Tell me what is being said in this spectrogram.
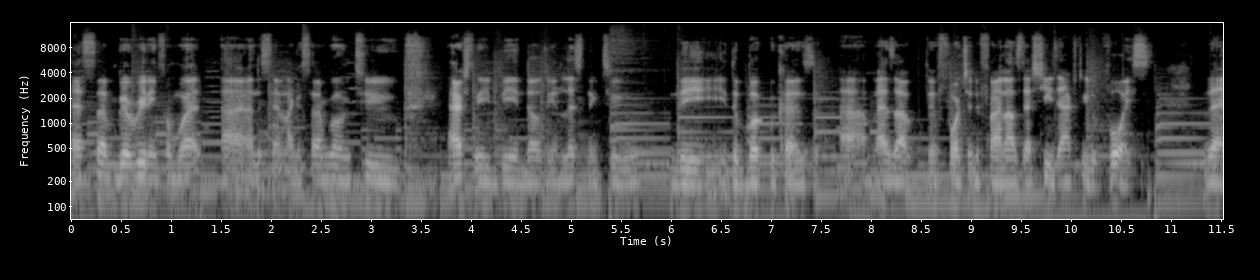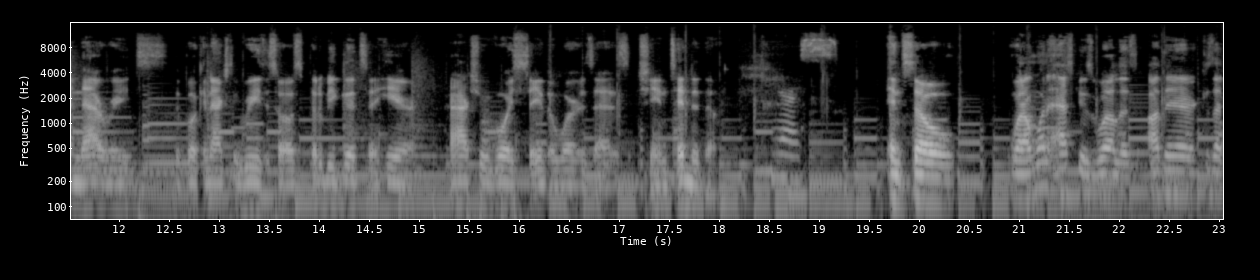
that's some good reading from what i understand like i said i'm going to actually be indulging and listening to the the book because um, as i've been fortunate to find out that she's actually the voice that narrates the book and actually reads it so it's, it'll be good to hear her actual voice say the words as she intended them Yes. And so, what I want to ask you as well is, are there? Because I,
